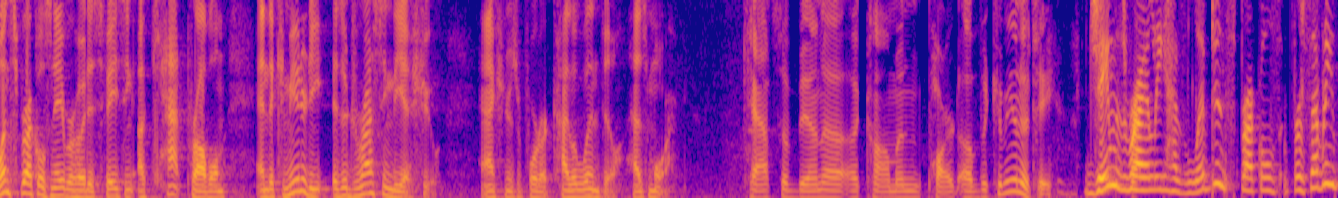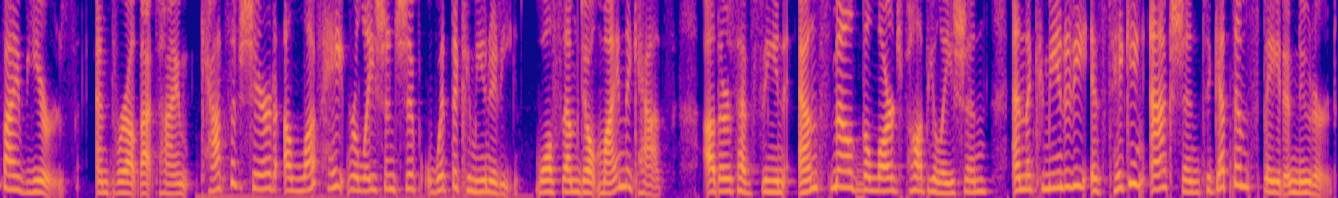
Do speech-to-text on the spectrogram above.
One Spreckels neighborhood is facing a cat problem, and the community is addressing the issue. Action News reporter Kyla Linville has more. Cats have been a, a common part of the community. James Riley has lived in Spreckels for 75 years, and throughout that time, cats have shared a love hate relationship with the community. While some don't mind the cats, others have seen and smelled the large population, and the community is taking action to get them spayed and neutered.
